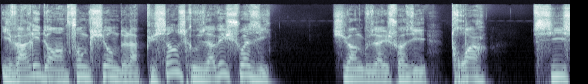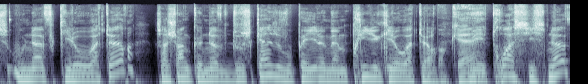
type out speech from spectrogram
il varie donc en fonction de la puissance que vous avez choisie. Suivant que vous avez choisi 3, 6 ou 9 kilowattheures, sachant que 9, 12, 15, vous payez le même prix du kilowattheure. Mais 3, 6, 9,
